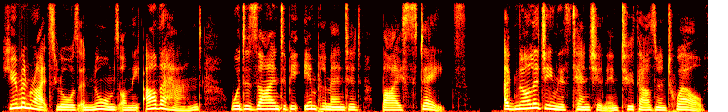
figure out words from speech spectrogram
Human rights laws and norms, on the other hand, were designed to be implemented by states. Acknowledging this tension in 2012,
